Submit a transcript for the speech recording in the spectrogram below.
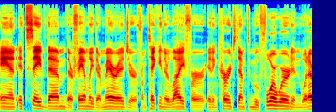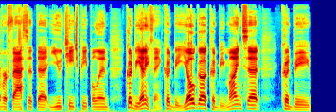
and it saved them, their family, their marriage, or from taking their life, or it encouraged them to move forward in whatever facet that you teach people in. Could be anything. Could be yoga, could be mindset, could be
